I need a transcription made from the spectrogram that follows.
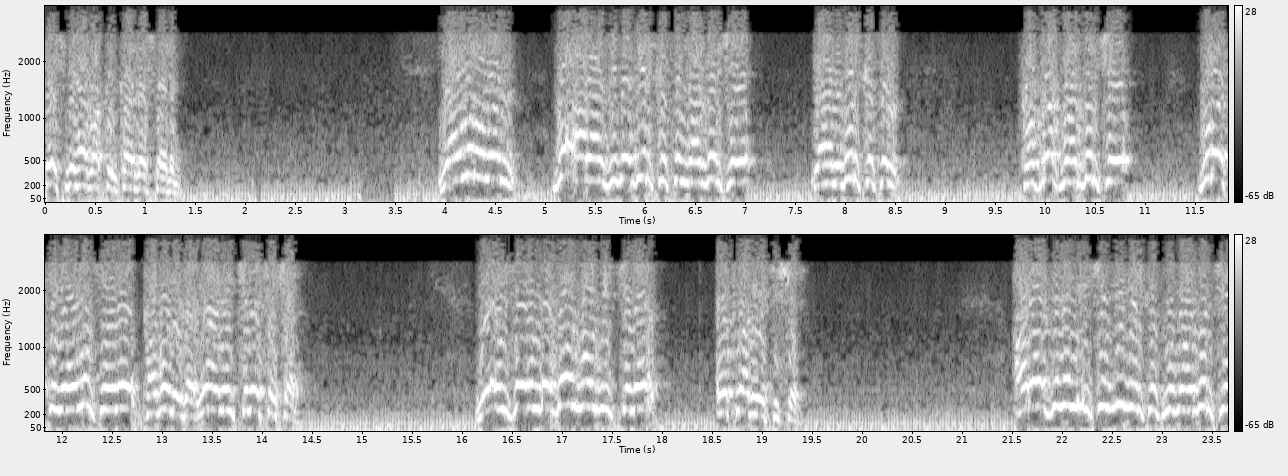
Teşbihe bakın kardeşlerim. Yağmur olan bu arazide bir kısım vardır ki yani bir kısım toprak vardır ki burası yağmur suyunu kabul eder. Yani içine çeker. Ve üzerinde bol bol bitkiler, otlar yetişir. Arazinin ikinci bir kısmı vardır ki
